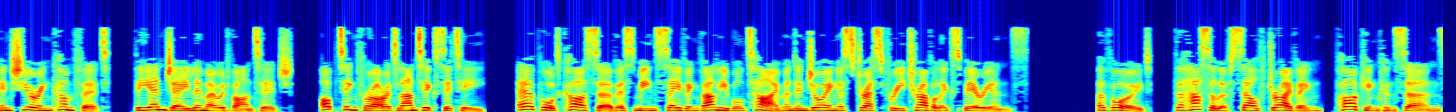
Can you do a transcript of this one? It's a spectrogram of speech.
ensuring comfort. The NJ Limo Advantage. Opting for our Atlantic City Airport car service means saving valuable time and enjoying a stress free travel experience. Avoid the hassle of self driving, parking concerns,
